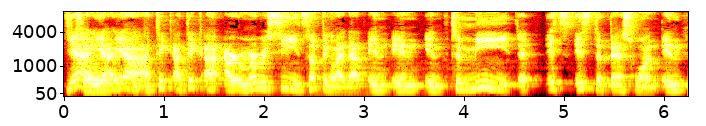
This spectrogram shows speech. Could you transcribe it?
Yeah, so, yeah, yeah. I think I think I, I, remember seeing something like that. In in in to me, it's it's the best one. And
